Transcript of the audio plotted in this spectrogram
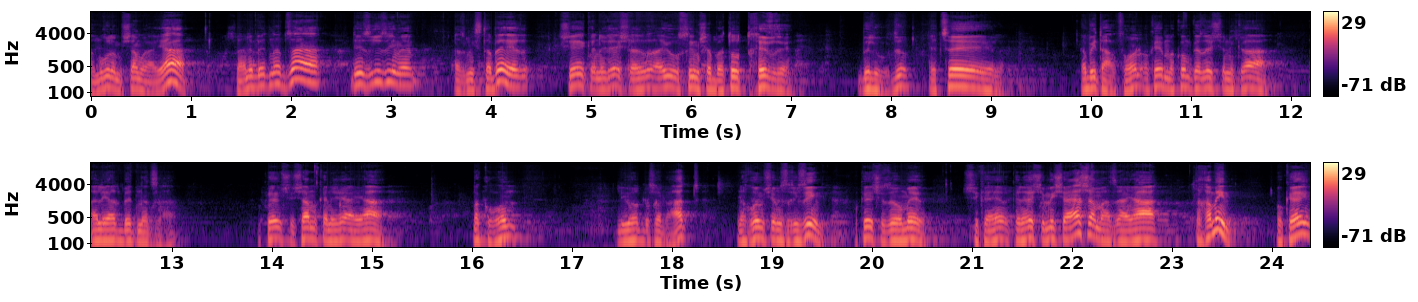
אמרו להם שם ראיה, שאני בית נצה, דזריזים הם. אז מסתבר שכנראה שהיו עושים שבתות חבר'ה בלוד, אצל רבי טרפון, אוקיי? מקום כזה שנקרא עליית בית נצה, אוקיי? ששם כנראה היה מקום להיות בשבת. אנחנו רואים שהם זריזים, אוקיי? שזה אומר שכנראה שמי שהיה שם זה היה חכמים, אוקיי?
